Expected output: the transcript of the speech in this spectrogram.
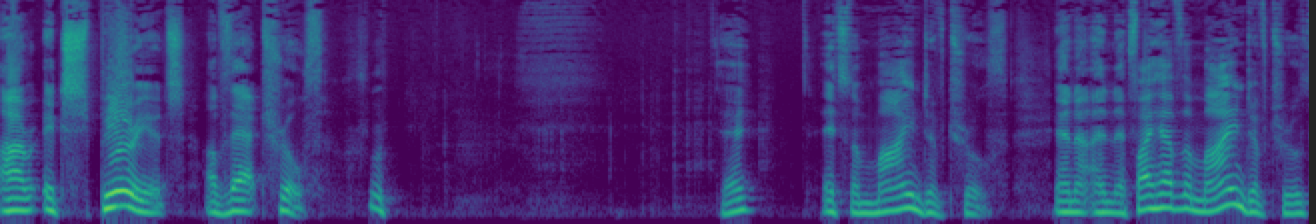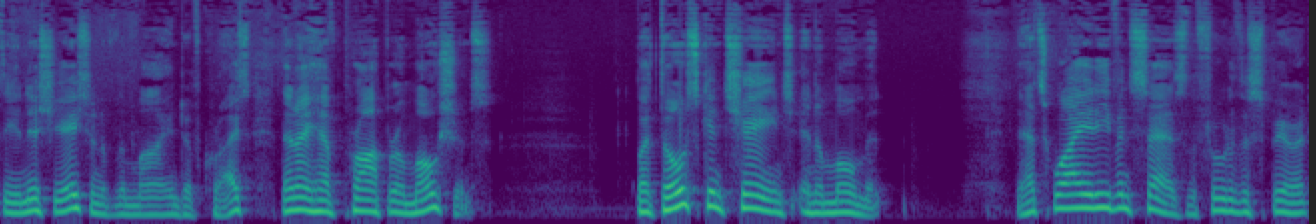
our experience of that truth. okay? It's the mind of truth. And, and if I have the mind of truth, the initiation of the mind of Christ, then I have proper emotions. But those can change in a moment. That's why it even says the fruit of the Spirit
